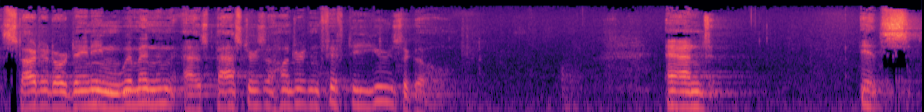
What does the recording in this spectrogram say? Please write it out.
started ordaining women as pastors 150 years ago. And it's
